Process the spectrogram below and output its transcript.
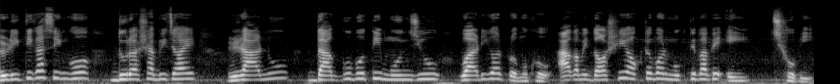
ঋতিকা সিংহ, দুরাশা বিজয়, রানু, দাগ্গুবতী, মঞ্জু, ওয়ারিয়র প্রমুখ। আগামী দশই অক্টোবর মুক্তি পাবে এই ছবি।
